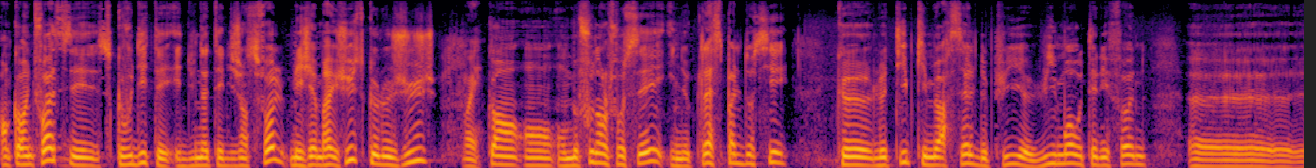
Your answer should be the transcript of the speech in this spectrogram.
encore une fois, c'est ce que vous dites est, est d'une intelligence folle, mais j'aimerais juste que le juge, Oui. quand on, on me fout dans le fossé, il ne classe pas le dossier. Que le type qui me harcèle depuis huit mois au téléphone, euh,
